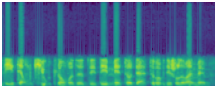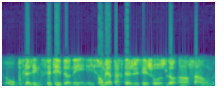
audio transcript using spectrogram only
des termes cute, là, on va dire des, des des choses de même, mais au bout de la ligne, c'était donné. Ils sont mis à partager ces choses-là ensemble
